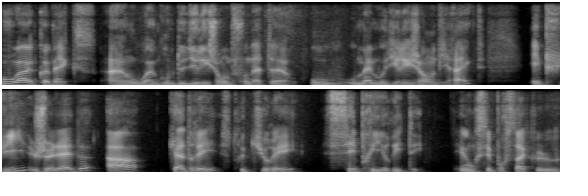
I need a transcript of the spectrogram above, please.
ou à un COMEX, ou un groupe de dirigeants, de fondateurs, ou, ou même aux dirigeants en direct. Et puis, je l'aide à cadrer, structurer ses priorités. Et donc, c'est pour ça que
